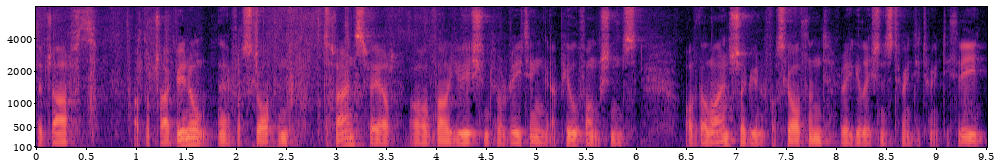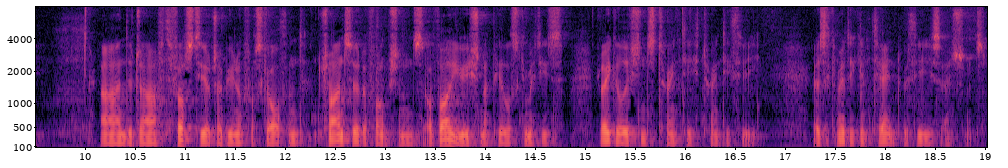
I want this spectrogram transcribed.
The draft Upper Tribunal uh, for Scotland transfer of valuation for rating appeal functions of the Lands Tribunal for Scotland Regulations 2023 and the draft First Tier Tribunal for Scotland transfer of functions of valuation appeals committees Regulations 2023. Is the committee content with these instruments?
